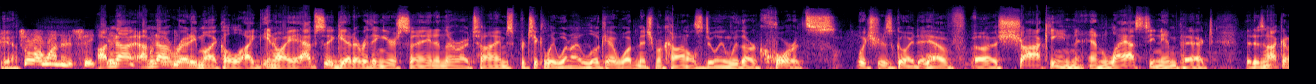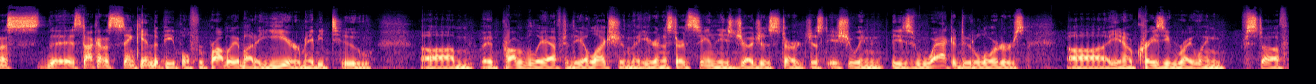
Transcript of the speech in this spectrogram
Yeah. That's all I wanted to say. I'm not. I'm not ready, Michael. I, you know, I absolutely get everything you're saying, and there are times, particularly when I look at what Mitch McConnell's doing with our courts, which is going to have uh, shocking and lasting impact that is not going to. It's not going to sink into people for probably about a year, maybe two. Um, probably after the election, that you're going to start seeing these judges start just issuing these wackadoodle orders, uh, you know, crazy right wing stuff.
